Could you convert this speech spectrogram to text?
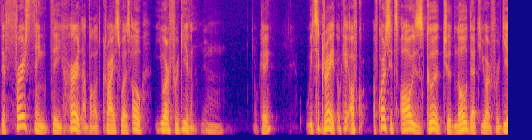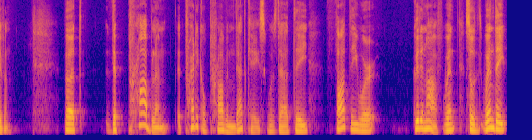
the first thing they heard about Christ was, "Oh, you are forgiven." Okay, it's a great. Okay, of of course, it's always good to know that you are forgiven. But the problem, the practical problem in that case, was that they thought they were good enough. When so when they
